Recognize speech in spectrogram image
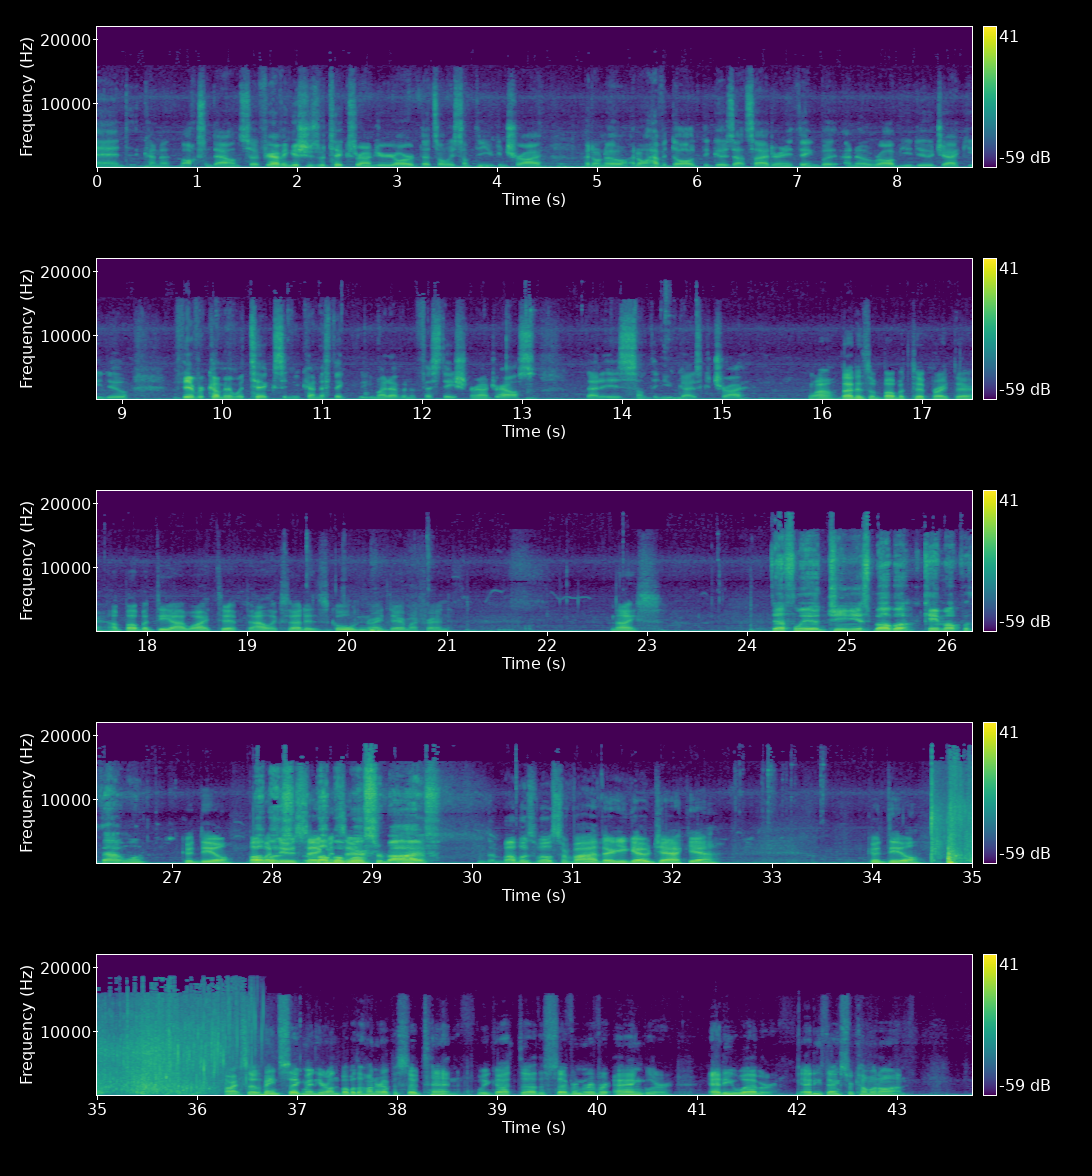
and kind of knocks them down. So if you're having issues with ticks around your yard, that's always something you can try. I don't know. I don't have a dog that goes outside or anything, but I know Rob, you do, Jack, you do. If they ever come in with ticks and you kind of think that you might have an infestation around your house, that is something you guys could try. Wow, that is a Bubba tip right there. A Bubba DIY tip, Alex. That is golden right there, my friend. Nice. Definitely a genius. Bubba came up with that one. Good deal. Bubba Bubba's- news segment. Bubba will survive. The Bubba's will survive. There you go, Jack. Yeah. Good deal. All right, so the main segment here on Bubba the Hunter, episode 10, we got uh, the Severn River angler, Eddie Weber. Eddie, thanks for coming on.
